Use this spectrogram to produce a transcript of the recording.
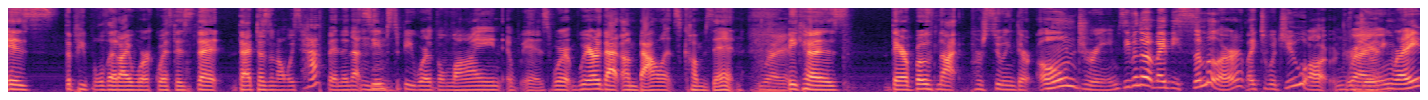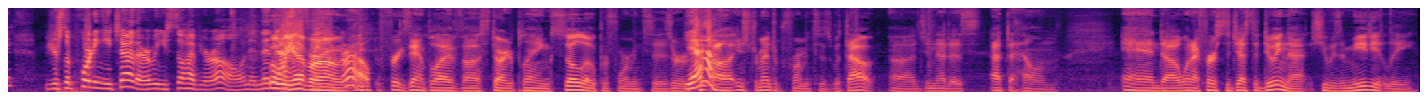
is the people that I work with is that that doesn't always happen, and that Mm-hmm. seems to be where the line is, where where that unbalance comes in, Right. Because they're both not pursuing their own dreams, even though it might be similar, like to what you are Right. doing, right? You're supporting each other, but you still have your own, and then Well, we have our own. grow. For example, I've uh, started playing solo performances or Yeah. uh, instrumental performances without uh, Jeanetta's at the helm. And uh, when I first suggested doing that, she was immediately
